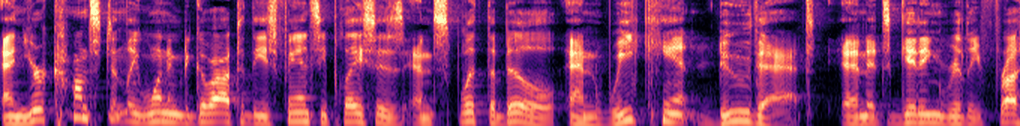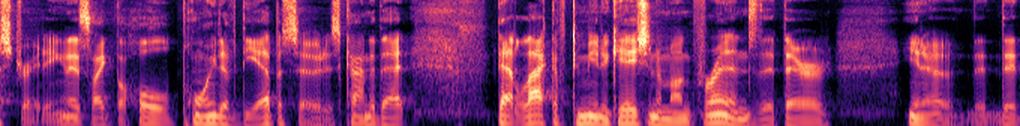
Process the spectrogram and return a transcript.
and you're constantly wanting to go out to these fancy places and split the bill, and we can't do that, and it's getting really frustrating." And it's like the whole point of the episode is kind of that that lack of communication among friends that they're you know that, that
